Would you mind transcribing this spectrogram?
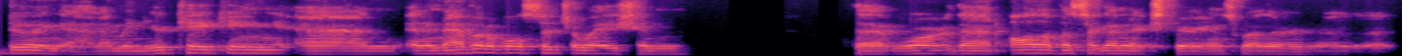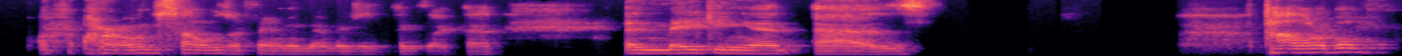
doing that. I mean, you're taking an, an inevitable situation that war that all of us are going to experience, whether uh, our own selves or family members and things like that, and making it as tolerable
